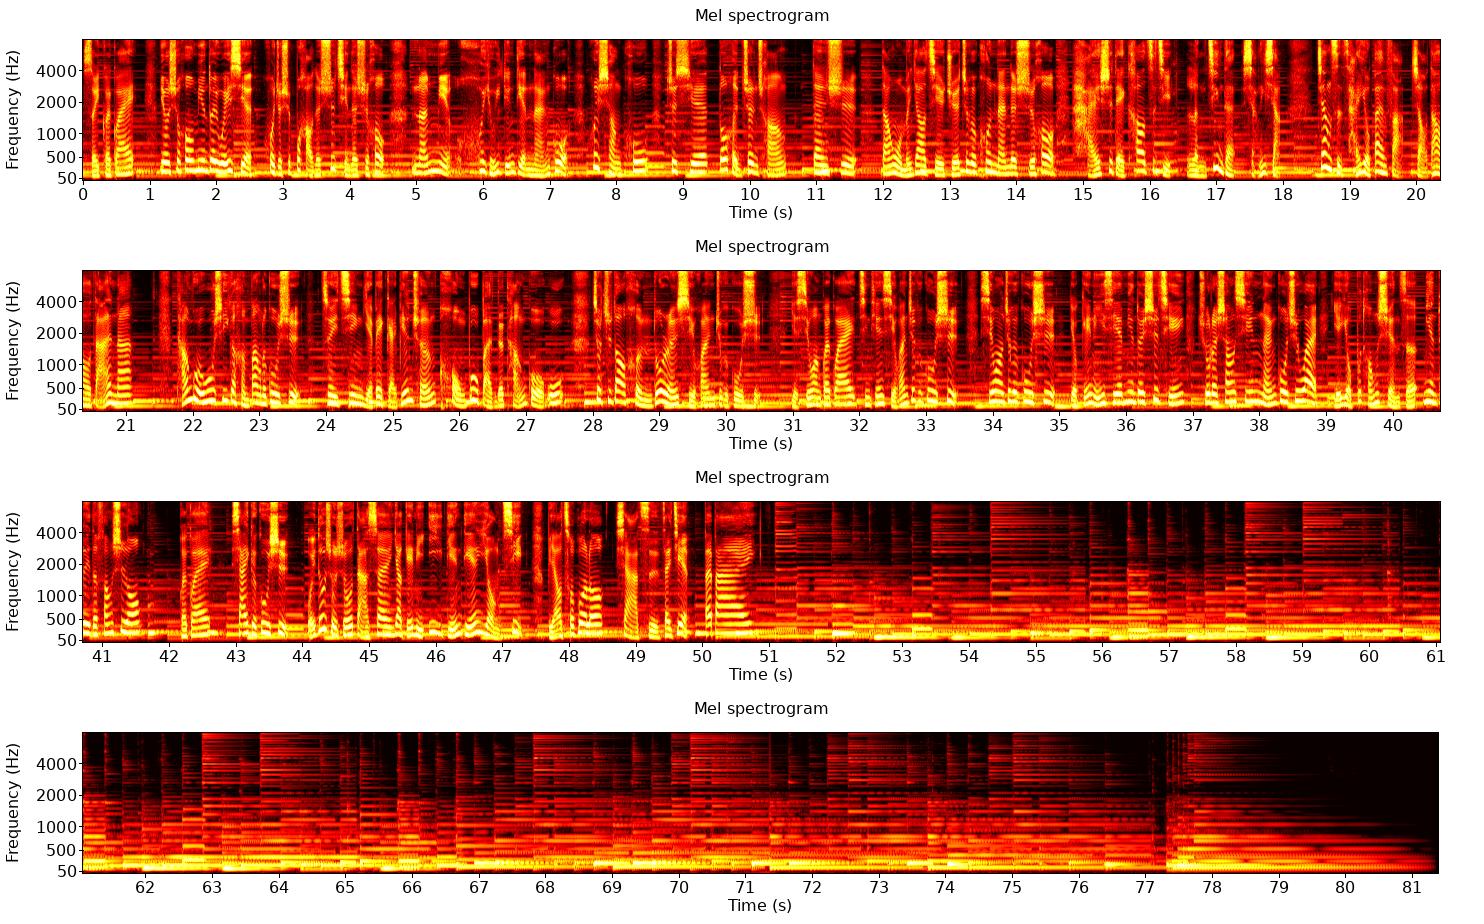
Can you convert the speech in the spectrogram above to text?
所以乖乖，有时候面对危险或者是不好的事情的时候，难免会有一点点难过，会想哭，这些都很正常。但是，当我们要解决这个困难的时候，还是得靠自己冷静的想一想，这样子才有办法找到答案呢。糖果屋是一个很棒的故事，最近也被改编成恐怖版的糖果屋，就知道很多人喜欢这个故事。也希望乖乖今天喜欢这个故事，希望这个故事有给你一些面对事情，除了伤心难过之外，也有不同选择面对的方式哦。乖乖，下一个故事，维多叔叔打算要给你一点点勇气，不要错过喽。下次再见，拜拜。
